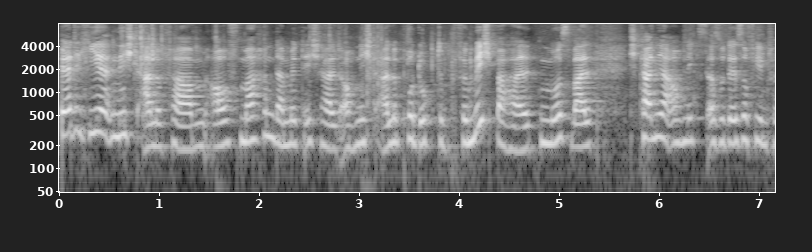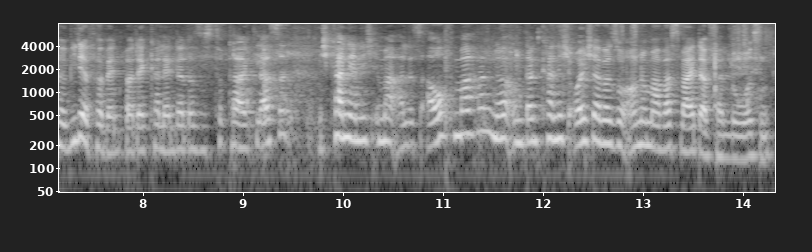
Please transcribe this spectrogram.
Ich werde hier nicht alle Farben aufmachen, damit ich halt auch nicht alle Produkte für mich behalten muss, weil ich kann ja auch nichts, also der ist auf jeden Fall wiederverwendbar, der Kalender. Das ist total klasse. Ich kann ja nicht immer alles aufmachen ne? und dann kann ich euch aber so auch nochmal was weiter verlosen.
